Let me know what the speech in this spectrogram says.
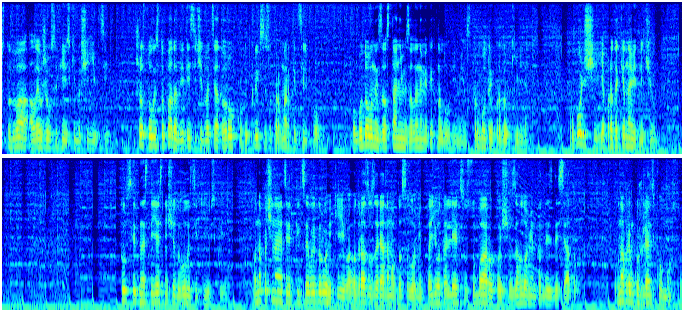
102, але вже у Софіївській Борщагівці. 6 листопада 2020 року відкрився супермаркет Сільпо, побудований за останніми зеленими технологіями з турботою про довкілля. У Польщі я про таке навіть не чув. Тут слід внести ясність щодо вулиці Київської. Вона починається від кільцевої дороги Києва одразу за рядом автосалонів Toyota, Lexus, Subaru тощо, загалом їм там десь десяток, у напрямку Жулянського мосту.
